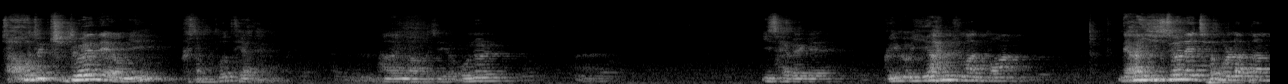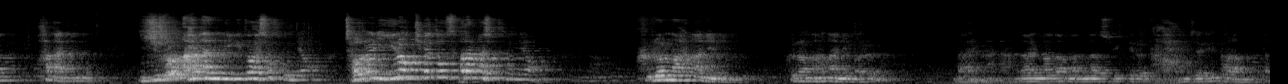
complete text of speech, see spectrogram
적어도 기도의 내용이 그 정도 돼야 되는 거예요. 하나님 아버지 오늘 이 새벽에 그리고 이 한 주간 동안 내가 이전에 채 몰랐던 하나님 이런 하나님이기도 하셨군요. 저를 이렇게도 사랑하셨군요. 그런 하나님, 그런 하나님을 날마다 날마다 만날 수 있기를 간절히 바랍니다.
